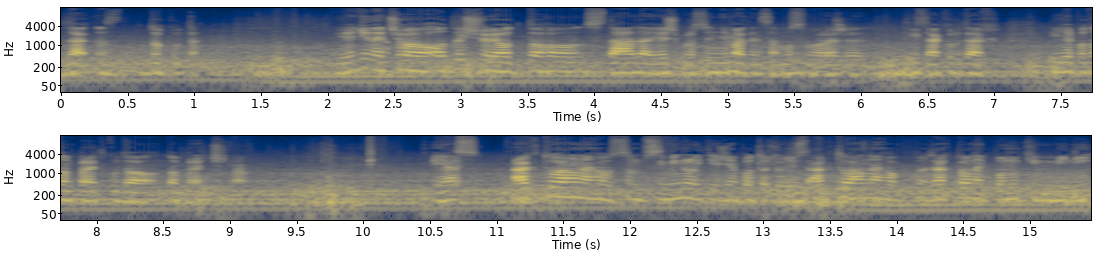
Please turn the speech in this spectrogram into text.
za, do kuta. Jediné, čo ho odlišuje od toho stáda, je, že proste nemá ten samosvor a že v tých zakrutách ide potom predku do, do preč. No. Ja z aktuálneho som si minulý týždeň potvrdil, že z, aktuálneho, z aktuálnej ponuky Mini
